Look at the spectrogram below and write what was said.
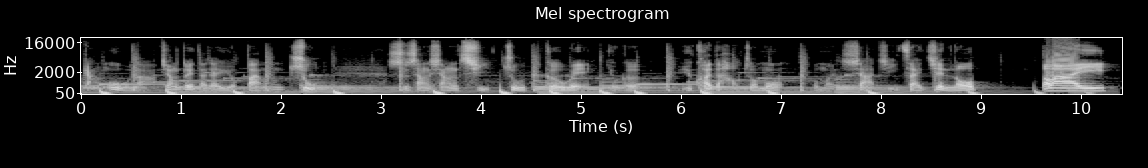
感悟啦，希望对大家有帮助。时常想起，祝各位有个愉快的好周末，我们下集再见喽，拜拜。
